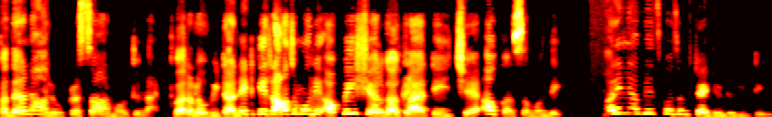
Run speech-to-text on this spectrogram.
కథనాలు ప్రసారమవుతున్నాయి. త్వరలో వీటన్నిటికీ రాజమౌళి అఫీషియల్గా క్లారిటీ ఇచ్చే అవకాశం ఉంది. మరిన్ని అప్డేట్స్ కోసం state to hit TV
